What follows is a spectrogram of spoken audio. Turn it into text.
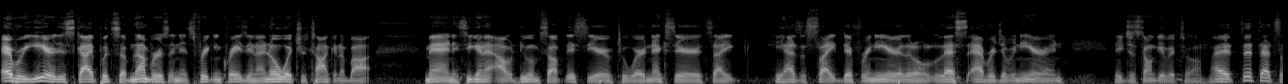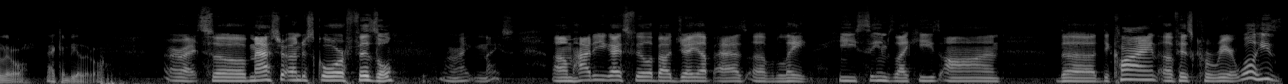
Every year, this guy puts up numbers, and it's freaking crazy. And I know what you're talking about. Man, is he going to outdo himself this year to where next year it's like he has a slight different year, a little less average of an year, and they just don't give it to him? I, that, that's a little, that can be a little. All right, so master underscore fizzle. All right, nice. Um, how do you guys feel about Jay Up as of late? He seems like he's on the decline of his career. Well, he's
